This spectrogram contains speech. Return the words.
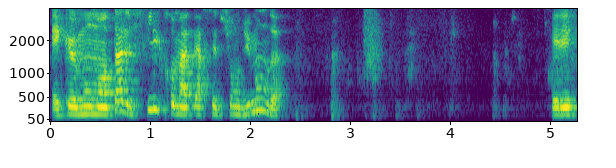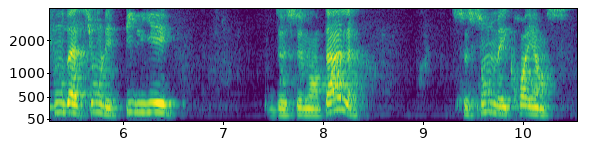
Et que mon mental filtre ma perception du monde. Et les fondations, les piliers de ce mental, ce sont mes croyances.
